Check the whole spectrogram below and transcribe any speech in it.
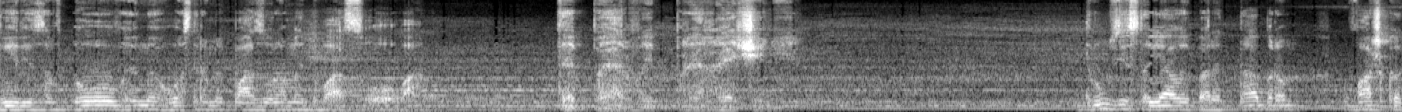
вирізав довгими гострими пазурами два слова. Тепер ви приречені. Друзі стояли перед табором, важко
